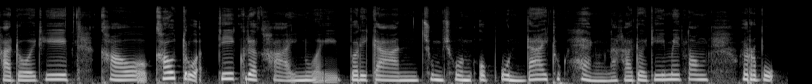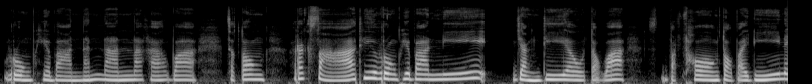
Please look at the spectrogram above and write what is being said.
ค่ะ โดยที่เขาเข้าตรวจที่เครือข่ายหน่วยบริการชุมชนอบอุ่นได้ทุกแห่งนะคะ โดยที่ไม่ต้องระบุโรงพยาบาลนั้นๆนะคะ ว่าจะต้องรักษาที่โรงพยาบาลนี้อย่างเดียวแต่ว่าบัตรทองต่อไปนี้ใน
